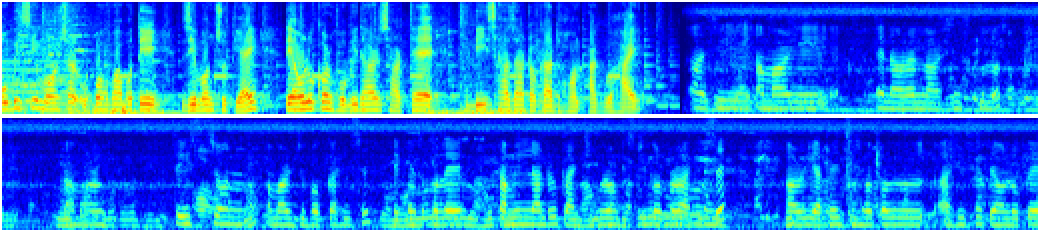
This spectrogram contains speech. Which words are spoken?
অ' বি চি মৰ্চাৰ উপসভাপতি জীৱন চুতীয়াই তেওঁলোকৰ সুবিধাৰ স্বাৰ্থে বিছ হাজাৰ টকা ধন আগবঢ়ায়। আজি আমাৰ এই এন আৰ এল নাৰ্ছিং স্কুলত। আমাৰ তেইছজন আমাৰ যুৱক আহিছে। তেখেতসকলে তামিলনাডুৰ কাঞ্চীপুৰম ডিষ্ট্ৰিক্টৰ পৰা আহিছে। আৰু ইয়াতে যিসকল আহিছে তেওঁলোকে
